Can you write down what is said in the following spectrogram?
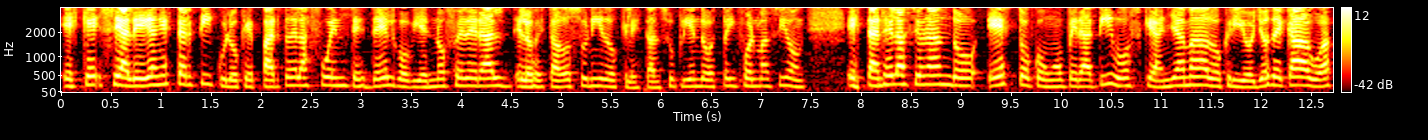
es que se alega en este artículo que parte de las fuentes del gobierno federal de los Estados Unidos que le están supliendo esta información, están relacionando esto con operativos que han llamado Criollos de Cagua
